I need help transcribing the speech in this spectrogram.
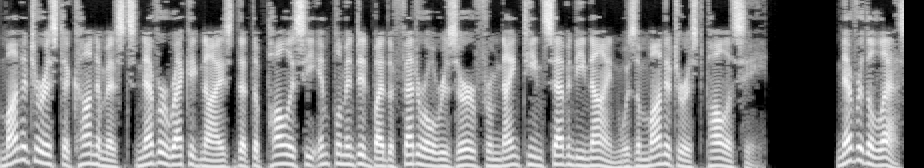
Monetarist economists never recognized that the policy implemented by the Federal Reserve from 1979 was a monetarist policy. Nevertheless,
